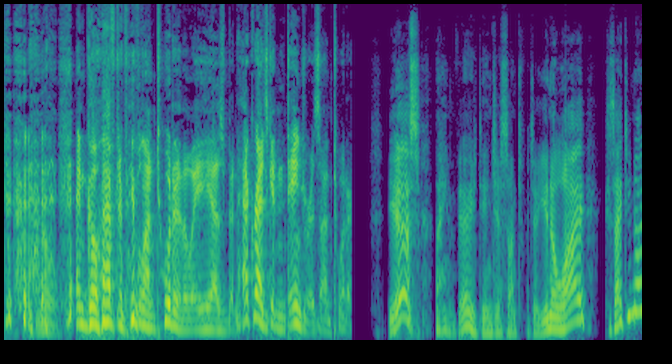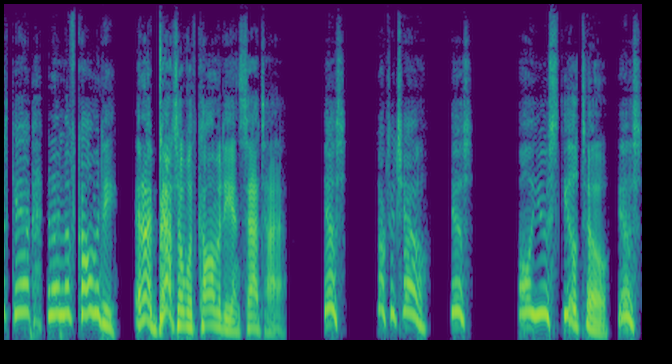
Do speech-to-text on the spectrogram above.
and go after people on Twitter the way he has been. Hackride's getting dangerous on Twitter. Yes, I am very dangerous on Twitter. You know why? Because I do not care and I love comedy. And I battle with comedy and satire. Yes, Dr. Chow. Yes. All you steel toe. Yes.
